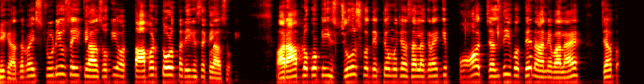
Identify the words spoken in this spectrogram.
ठीक है? अदरवाइज़ स्टूडियो से ही क्लास होगी और ताबड़तोड़ तरीके से क्लास होगी। और आप लोगों के इस जोश को देखते हुए मुझे ऐसा लग रहा है कि बहुत जल्दी वो दिन आने वाला है जब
